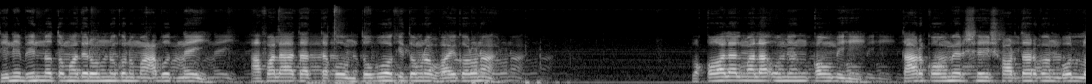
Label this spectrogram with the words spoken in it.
তিনি ভিন্ন তোমাদের অন্য কোনো মাবুদ নেই। আফালা তাত্তাকুন, তবুও কি তোমরা ভয় করো না? কওমিহি তার কওমের সেই সর্দারগণ বলল,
